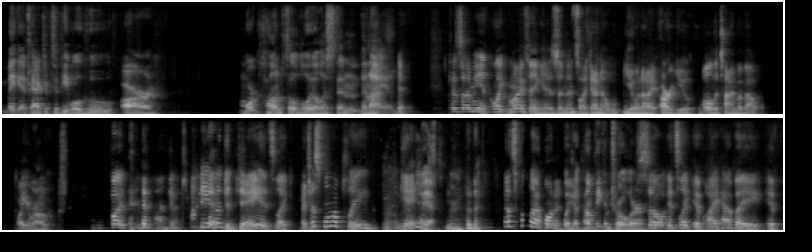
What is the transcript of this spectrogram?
make it attractive to people who are more console loyalists than than I am. Because, I mean, like, my thing is, and it's like, I know you and I argue all the time about Why you're wrong? But at the end of the day, it's like I just want to play games. That's all I want to With a comfy controller. So it's like if I have a if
